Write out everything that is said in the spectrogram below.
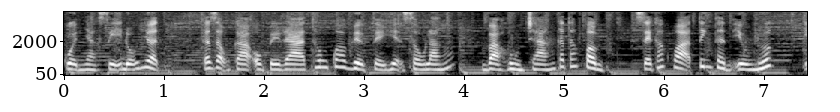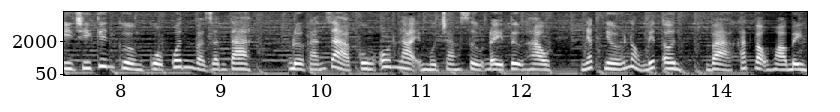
của nhạc sĩ Đỗ Nhuận. Các giọng ca opera thông qua việc thể hiện sâu lắng và hùng tráng các tác phẩm sẽ khắc họa tinh thần yêu nước, ý chí kiên cường của quân và dân ta, đưa khán giả cùng ôn lại một trang sử đầy tự hào, nhắc nhớ lòng biết ơn và khát vọng hòa bình.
